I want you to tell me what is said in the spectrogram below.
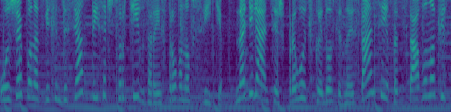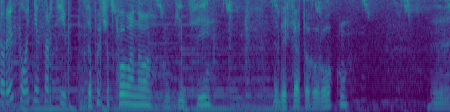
Уже понад 80 тисяч сортів зареєстровано в світі. На ділянці ж Прилуцької дослідної станції представлено півтори сотні сортів. Започатковано у кінці 10-го року. Е,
